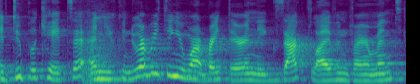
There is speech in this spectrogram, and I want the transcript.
it duplicates it, and you can do everything you want right there in the exact live environment.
